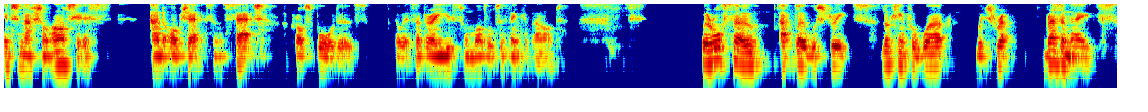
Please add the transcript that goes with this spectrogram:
international artists and objects and set across borders. So it's a very useful model to think about. We're also at Global Streets looking for work which re resonates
